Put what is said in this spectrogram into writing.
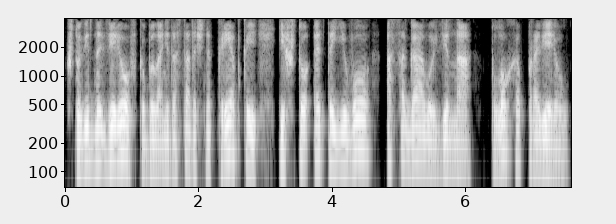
что, видно, веревка была недостаточно крепкой и что это его Асагава вина плохо проверил.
